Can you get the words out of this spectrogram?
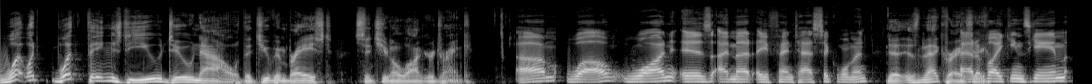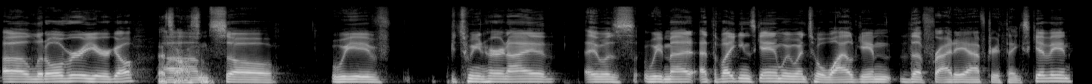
What what what things do you do now that you've embraced since you no longer drink? Um, well, one is I met a fantastic woman Yeah, Isn't that crazy? at a Vikings game a little over a year ago. That's awesome. Um, so we've between her and I, it was we met at the Vikings game. We went to a wild game the Friday after Thanksgiving,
